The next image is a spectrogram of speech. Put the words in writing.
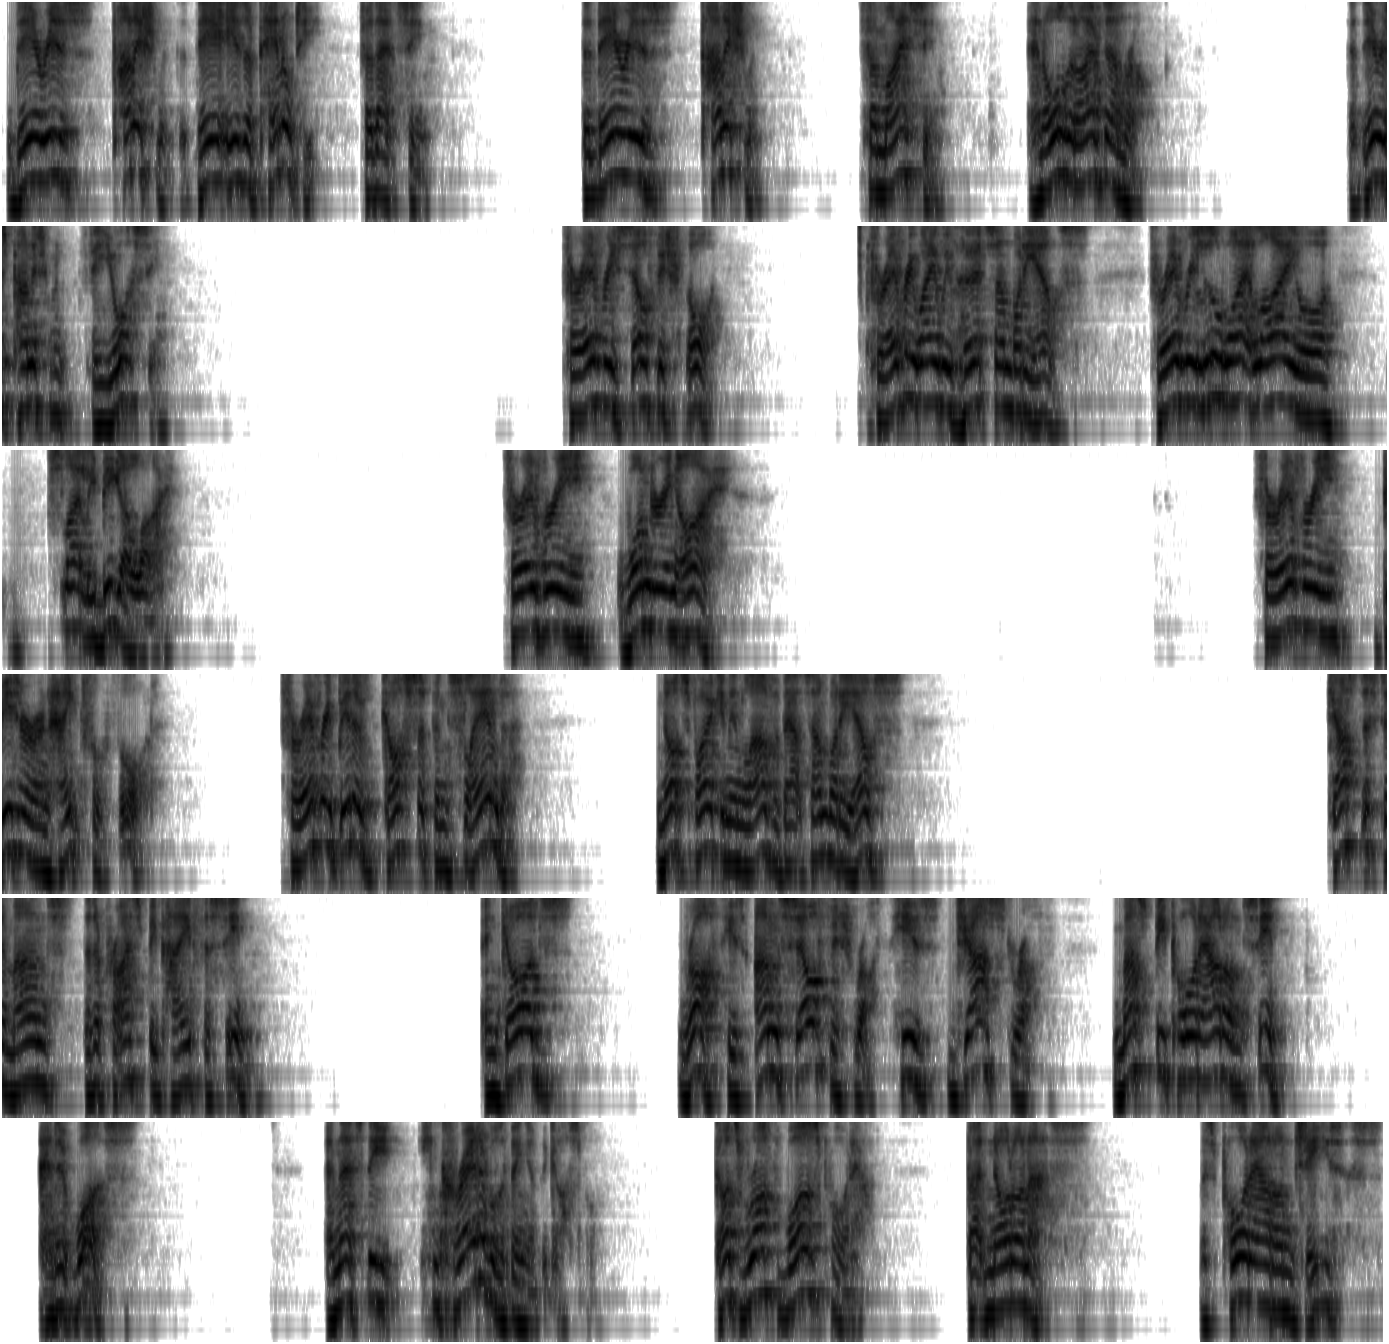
there is punishment, that there is a penalty for that sin, that there is punishment for my sin and all that I've done wrong, that there is punishment for your sin. For every selfish thought, for every way we've hurt somebody else, for every little white lie or slightly bigger lie, for every wandering eye. For every bitter and hateful thought, for every bit of gossip and slander, not spoken in love about somebody else. Justice demands that a price be paid for sin. And God's wrath, his unselfish wrath, his just wrath, must be poured out on sin. And it was. And that's the incredible thing of the gospel. God's wrath was poured out, but not on us. It was poured out on Jesus.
